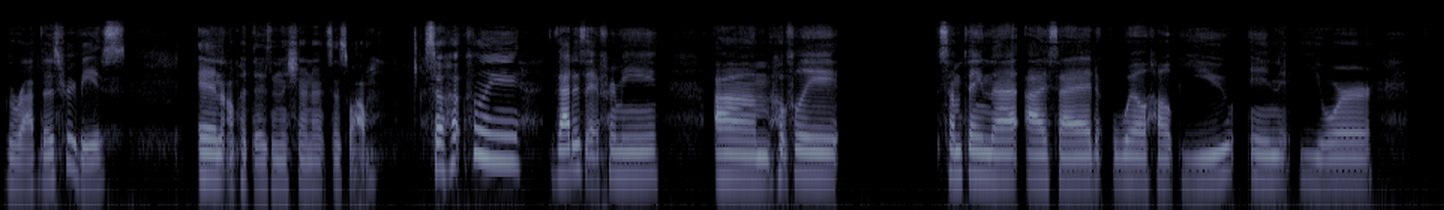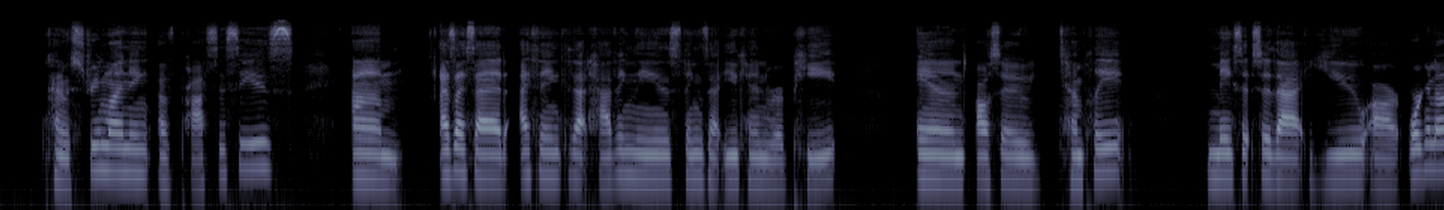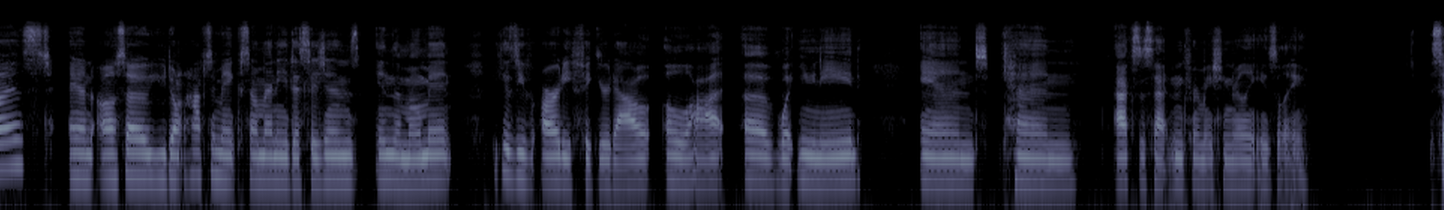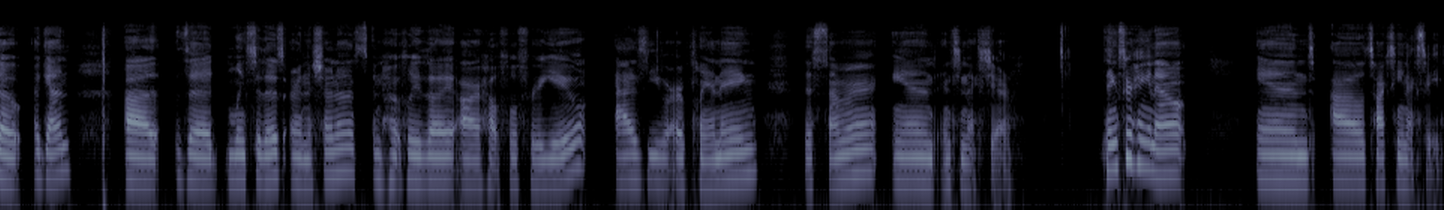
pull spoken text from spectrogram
grab those freebies. And I'll put those in the show notes as well. So, hopefully, that is it for me. Um, hopefully, something that I said will help you in your kind of streamlining of processes. Um, as I said, I think that having these things that you can repeat and also template makes it so that you are organized and also you don't have to make so many decisions in the moment because you've already figured out a lot of what you need and can access that information really easily. So, again, uh, the links to those are in the show notes, and hopefully, they are helpful for you as you are planning this summer and into next year. Thanks for hanging out, and I'll talk to you next week.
